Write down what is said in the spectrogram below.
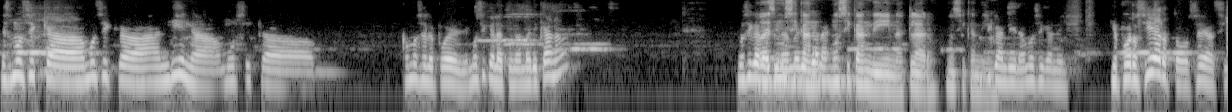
Es música, música andina, música, ¿cómo se le puede decir? ¿Música latinoamericana? Música latinoamericana. Música, andina, claro, música andina. Música andina, música andina. Que por cierto, o sea, si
